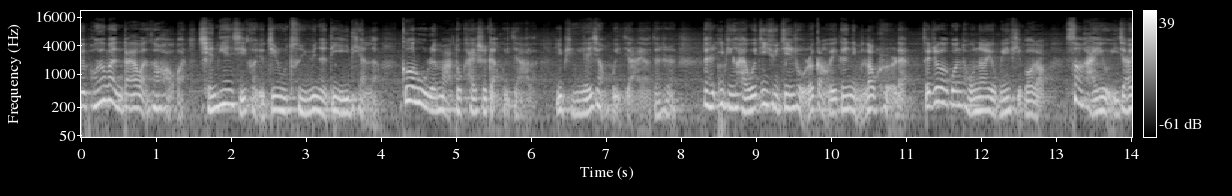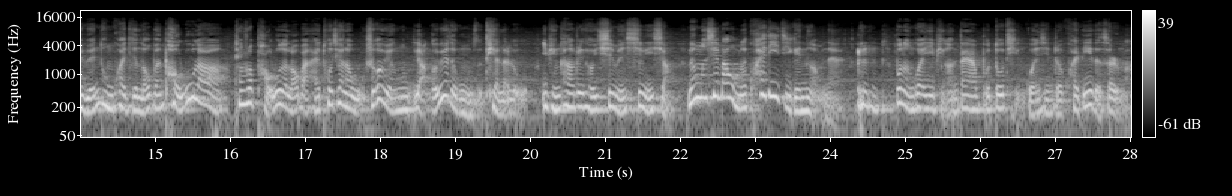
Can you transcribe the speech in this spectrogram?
位朋友们，大家晚上好啊！前天起可就进入春运的第一天了，各路人马都开始赶回家了。一平也想回家呀，但是但是一平还会继续坚守着岗位跟你们唠嗑的。在这个关头呢，有媒体报道，上海有一家圆通快递的老板跑路了。听说跑路的老板还拖欠了五十个员工两个月的工资。天了喽！一平看到这条新闻，心里想，能不能先把我们的快递寄给我们呢？不能怪一平，大家不都挺关心这快递的事儿吗？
